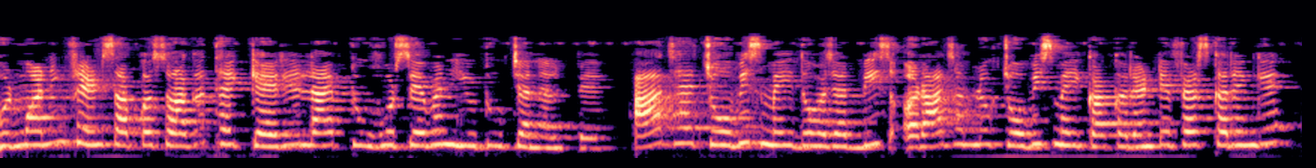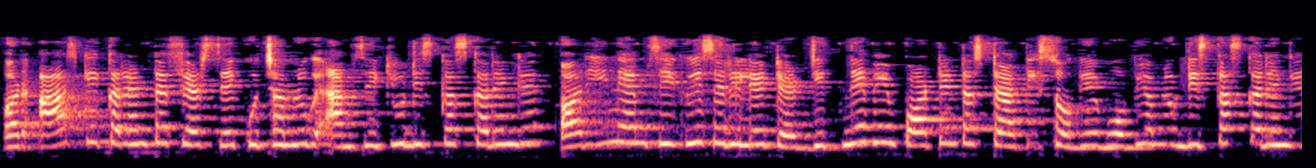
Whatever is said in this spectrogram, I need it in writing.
गुड मॉर्निंग फ्रेंड्स आपका स्वागत है कैरियर लाइव 247 यूट्यूब चैनल पे। आज है 24 मई 2020 और आज हम लोग 24 मई का करंट अफेयर्स करेंगे और आज के करंट अफेयर्स से कुछ हम लोग एमसीक्यू डिस्कस करेंगे और इन एमसीक्यू से रिलेटेड जितने भी इम्पोर्टेंट स्टैटिक्स होंगे, वो भी हम लोग डिस्कस करेंगे।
